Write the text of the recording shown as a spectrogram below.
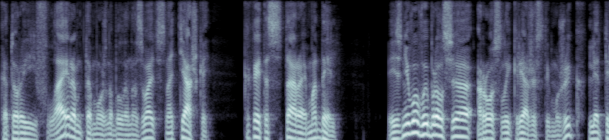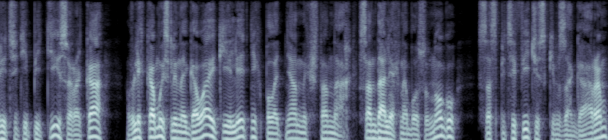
который и флайером-то можно было назвать с натяжкой. Какая-то старая модель. Из него выбрался рослый кряжестый мужик лет тридцати пяти-сорока, в легкомысленной гавайке и летних полотняных штанах, в сандалиях на босу ногу, со специфическим загаром,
